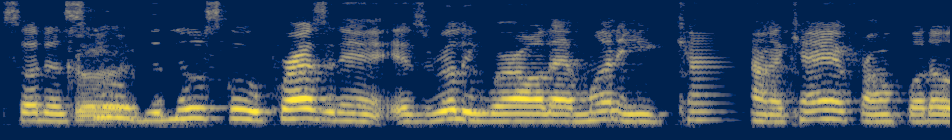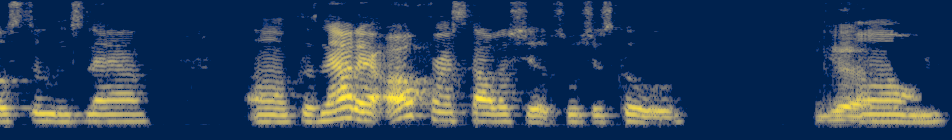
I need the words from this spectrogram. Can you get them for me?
So the Good. school, the new school president is really where all that money kind of came from for those students now, because um, now they're offering scholarships, which is cool. Yeah. Um,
